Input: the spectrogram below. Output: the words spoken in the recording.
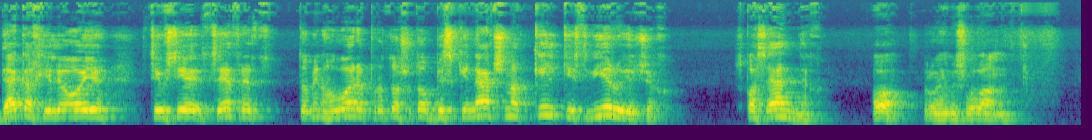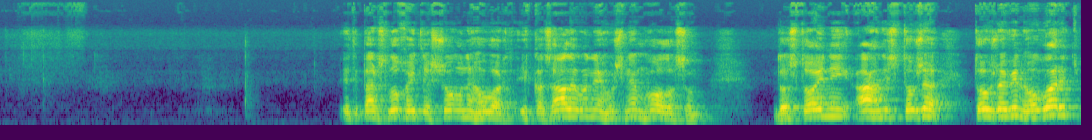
декахілеої, ці всі цифри, то він говорить про те, що то безкінечна кількість віруючих, спасенних. О, другими словами. І тепер слухайте, що вони говорять. І казали вони гучним голосом. Достойний Агнець, то вже, то вже він говорить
